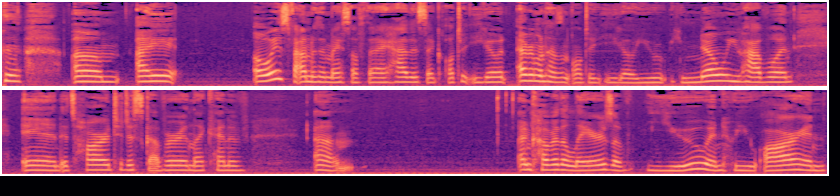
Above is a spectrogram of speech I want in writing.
um, I always found within myself that I had this like alter ego, and everyone has an alter ego. You you know you have one, and it's hard to discover and like kind of um, uncover the layers of you and who you are and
